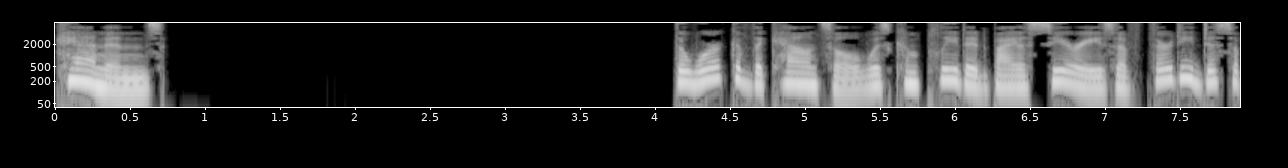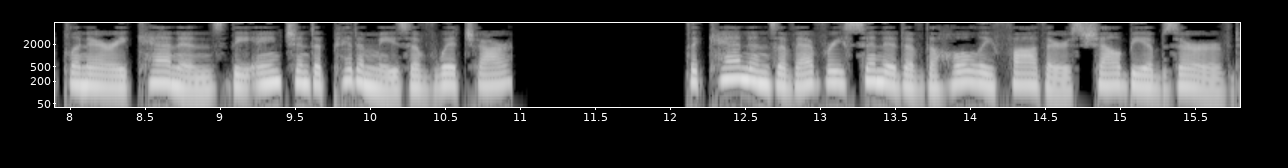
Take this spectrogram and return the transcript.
Canons The work of the Council was completed by a series of thirty disciplinary canons the ancient epitomes of which are the canons of every synod of the Holy Fathers shall be observed.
